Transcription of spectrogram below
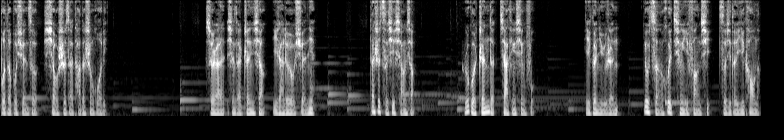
不得不选择消失在他的生活里。虽然现在真相依然留有悬念。但是仔细想想，如果真的家庭幸福，一个女人又怎会轻易放弃自己的依靠呢？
